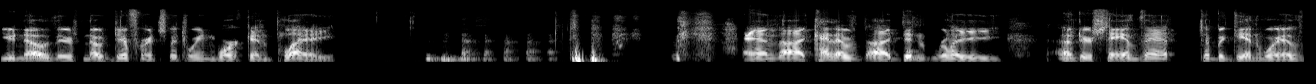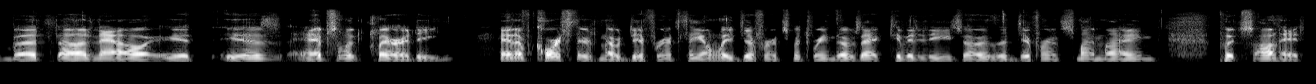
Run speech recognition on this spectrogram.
You know, there's no difference between work and play. and I kind of uh, didn't really understand that to begin with, but uh, now it is absolute clarity. And of course, there's no difference. The only difference between those activities are the difference my mind puts on it.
